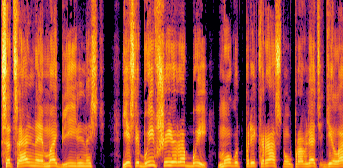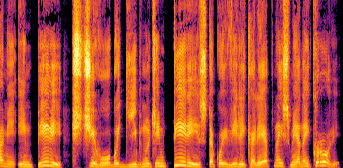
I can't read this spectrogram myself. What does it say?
социальная мобильность, если бывшие рабы могут прекрасно управлять делами империи, с чего бы гибнуть империи с такой великолепной сменой крови?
